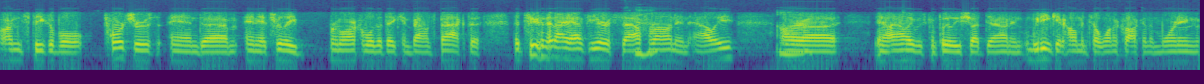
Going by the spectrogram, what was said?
unspeakable tortures, and um, and it's really remarkable that they can bounce back. The the two that I have here, Saffron uh-huh. and Allie, are. Uh, you know, Allie was completely shut down, and we didn't get home until one o'clock in the morning.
